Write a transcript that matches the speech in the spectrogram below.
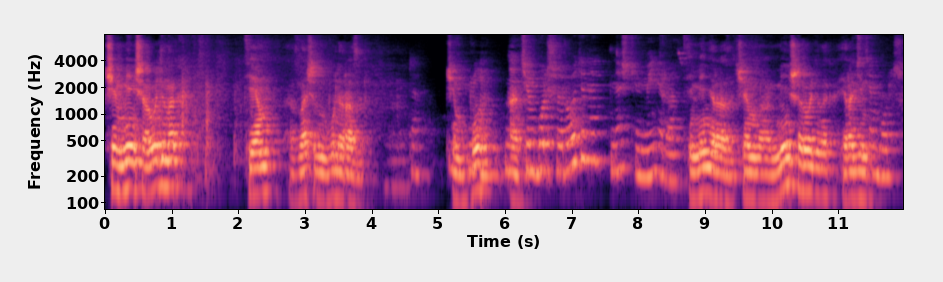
Чем меньше родинок, тем значит он более развит. Да. Чем, ну, бо... а, чем больше родинок, значит, тем менее развит. Тем менее развит. Чем а, меньше родинок и родим... Тем больше.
